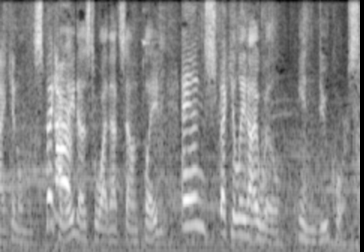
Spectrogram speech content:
I can only speculate as to why that sound played, and speculate I will in due course.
